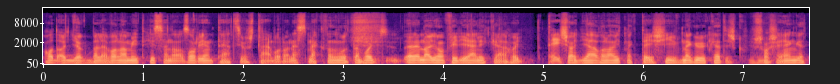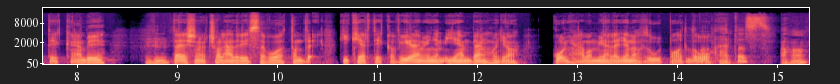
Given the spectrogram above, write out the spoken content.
hadd adjak bele valamit, hiszen az orientációs táboron ezt megtanultam, hogy erre nagyon figyelni kell, hogy te is adjál valamit, meg te is hívd meg őket, és sose engedték kb. Uh-huh. Teljesen a család része voltam, de kikérték a véleményem ilyenben, hogy a konyhában milyen legyen az új padló. Hát az, aha.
